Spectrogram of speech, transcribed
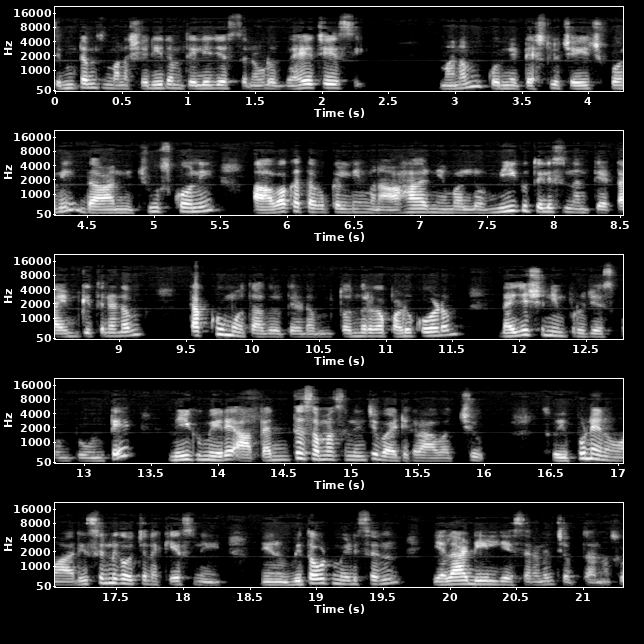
సిమ్టమ్స్ మన శరీరం తెలియజేస్తున్నప్పుడు దయచేసి మనం కొన్ని టెస్టులు చేయించుకొని దాన్ని చూసుకొని ఆ అవకతవకల్ని మన ఆహార నియమాల్లో మీకు తెలిసినంత టైంకి తినడం తక్కువ మోతాదులో తినడం తొందరగా పడుకోవడం డైజెషన్ ఇంప్రూవ్ చేసుకుంటూ ఉంటే మీకు మీరే ఆ పెద్ద సమస్య నుంచి బయటకు రావచ్చు. సో ఇప్పుడు నేను ఆ రీసెంట్గా వచ్చిన కేసుని నేను వితౌట్ మెడిసిన్ ఎలా డీల్ చేశానని చెప్తాను. సో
